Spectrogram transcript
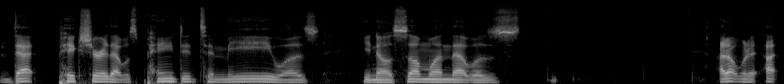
that picture that was painted to me was, you know, someone that was, I don't want to,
